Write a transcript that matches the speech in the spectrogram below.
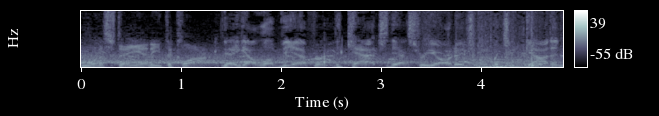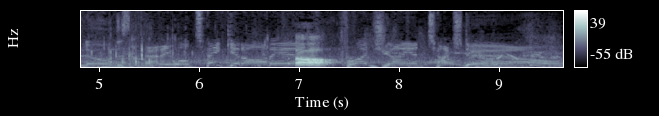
You want to stay in, eat the clock. Yeah, you got to love the effort, the catch, the extra yardage, but you got to know this. And he will take it on in Oh. for a giant touchdown.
